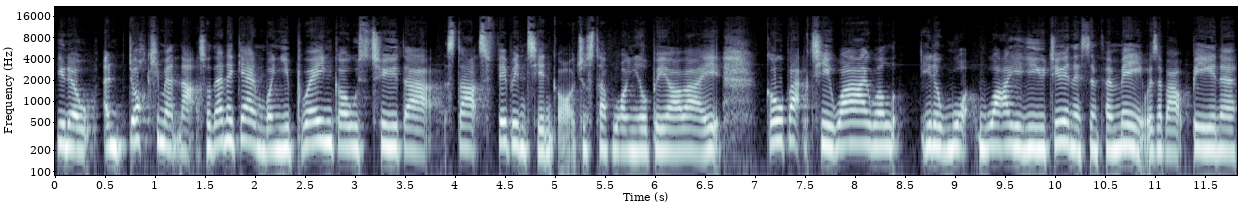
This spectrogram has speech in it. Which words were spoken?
you know, and document that. So then again, when your brain goes to that, starts fibbing to you and go, oh, just have one, you'll be all right. Go back to why. Well, you know what why are you doing this and for me it was about being a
